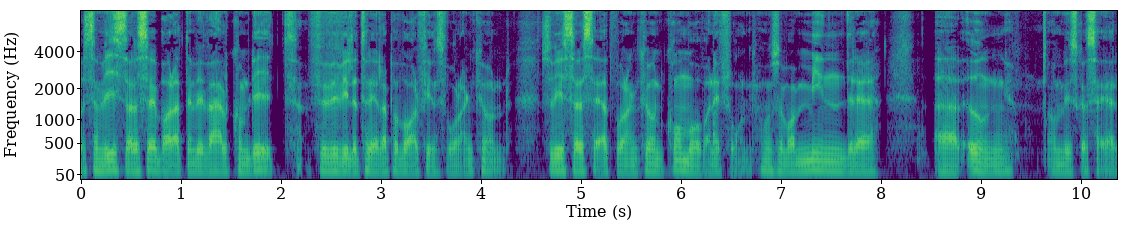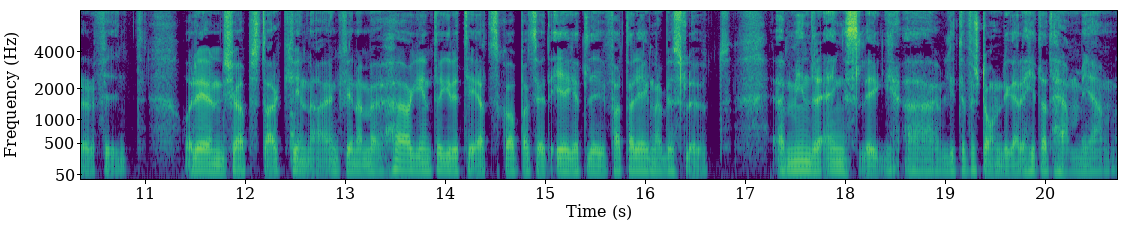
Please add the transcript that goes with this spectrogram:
Och sen visade det sig bara att när vi väl kom dit, för vi ville ta reda på var finns våran kund, så visade det sig att våran kund kom ovanifrån. Hon som var mindre uh, ung, om vi ska säga det fint. Och det är en köpstark kvinna, en kvinna med hög integritet, skapat sig ett eget liv, fattar egna beslut, är mindre ängslig, eh, lite förståndigare, hittat hem igen,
